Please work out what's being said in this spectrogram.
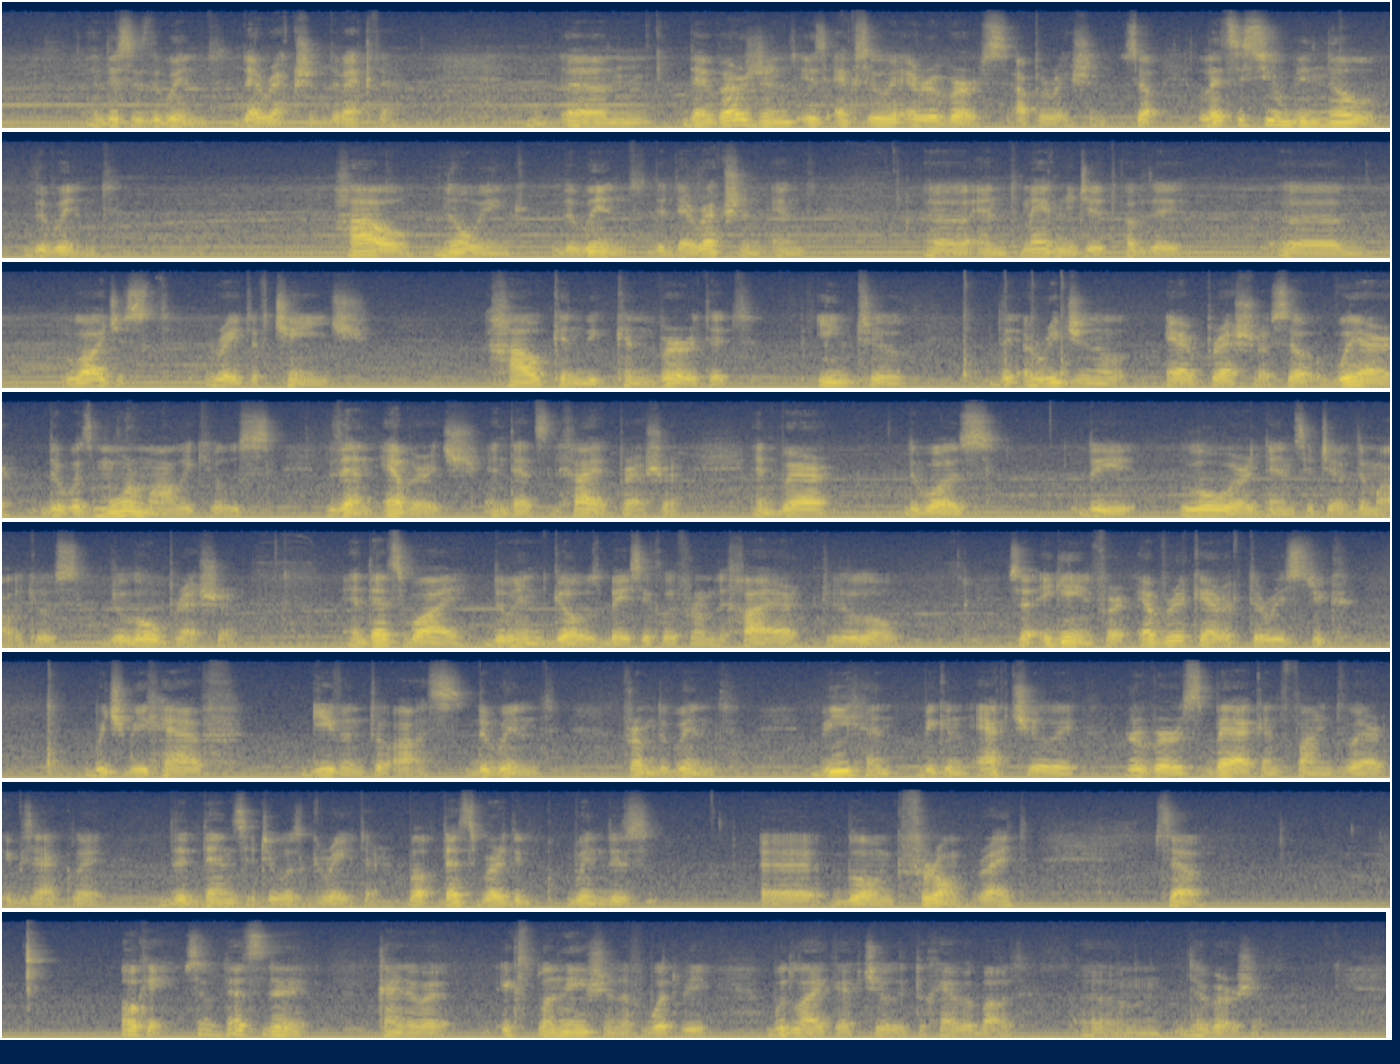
and this is the wind direction, the vector um, divergence is actually a reverse operation. So let's assume we know the wind. How knowing the wind, the direction and uh, and magnitude of the um, largest rate of change, how can we convert it into the original air pressure? So where there was more molecules than average, and that's the higher pressure, and where there was the lower density of the molecules, the low pressure. And that's why the wind goes basically from the higher to the low. So again, for every characteristic which we have given to us, the wind, from the wind, we can, we can actually reverse back and find where exactly the density was greater. Well, that's where the wind is uh, blowing from, right? So Okay, so that's the kind of a explanation of what we would like actually to have about um, divergence.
